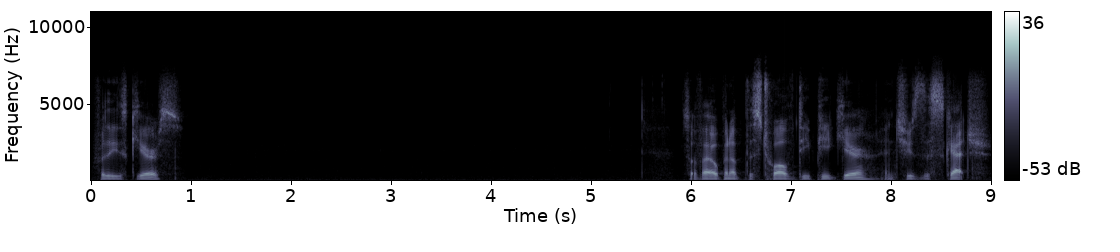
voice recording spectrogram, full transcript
for these gears. So if I open up this 12 DP gear and choose the sketch,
